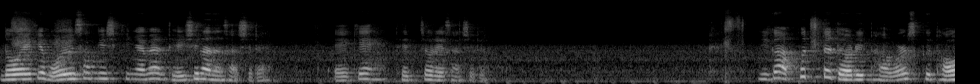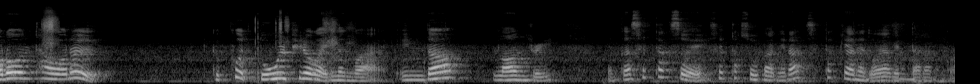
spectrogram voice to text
너에게 뭘 상기시키냐면 대신하는 사실을. 에게 대절의 사실을. 네가 put the dirty towels 그 더러운 타월을 그 put 놓을 필요가 있는 거야. in the laundry. 그러니까 세탁소에 세탁소가 아니라 세탁기 안에 넣어야겠다라는 거.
